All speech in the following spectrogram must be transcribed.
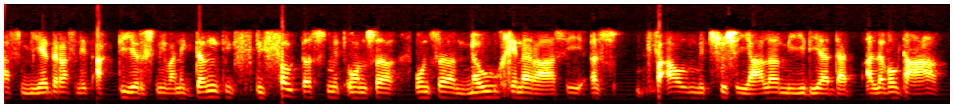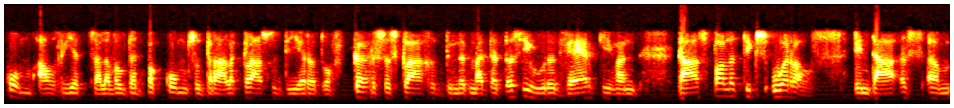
as meer as net akteurs nie, want ek dink die die fout is met ons ons nou generasie is veral met sosiale media dat hulle wil daar kom alreeds hulle wil dit bekom sodra hulle klaar studeer het of kursus klaar gedoen het maar dit is nie hoe dit werk nie want daar's politics oral en daar is um,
